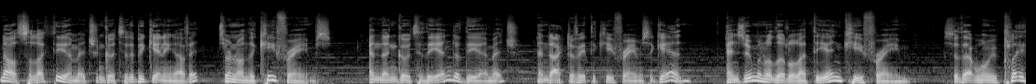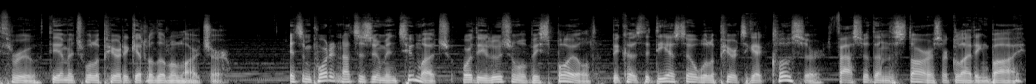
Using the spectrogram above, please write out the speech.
Now I'll select the image and go to the beginning of it, turn on the keyframes, and then go to the end of the image and activate the keyframes again, and zoom in a little at the end keyframe so that when we play through, the image will appear to get a little larger. It's important not to zoom in too much or the illusion will be spoiled because the DSO will appear to get closer faster than the stars are gliding by.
